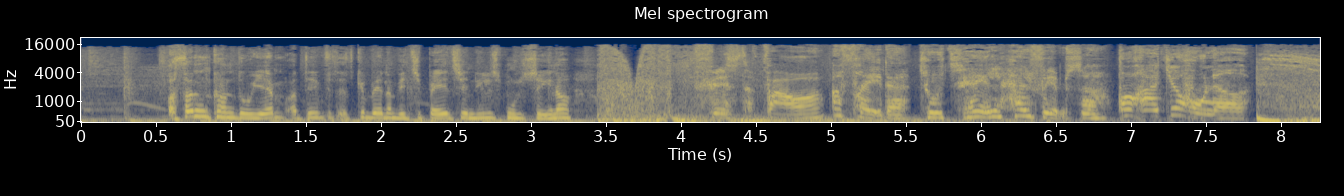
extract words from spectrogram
Og sådan kom du hjem, og det skal vender vi tilbage til en lille smule senere. Fest, farver og fredag. Total 90'er på Radio 100.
